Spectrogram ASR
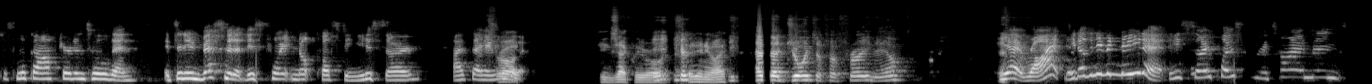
just look after it until then. It's an investment at this point, not costing you. So I'd say hang That's on right. to it. Exactly right. Can- But anyway, You can have that jointer for free now. Yeah, right. He doesn't even need it. He's so close to retirement.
